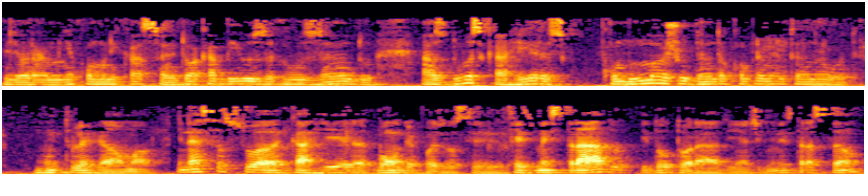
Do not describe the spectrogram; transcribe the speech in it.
melhorar minha comunicação. Então acabei usando as duas carreiras como uma ajudando a complementando a outra. Muito legal, Mauro. E nessa sua carreira, bom, depois você fez mestrado e doutorado em administração,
